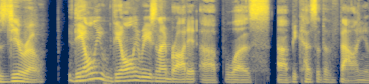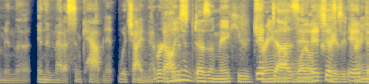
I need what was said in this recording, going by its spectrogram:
Zero. the only the only reason i brought it up was uh because of the Valium in the in the medicine cabinet which i never Valium noticed doesn't make you dream it doesn't. wild, It just crazy it,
